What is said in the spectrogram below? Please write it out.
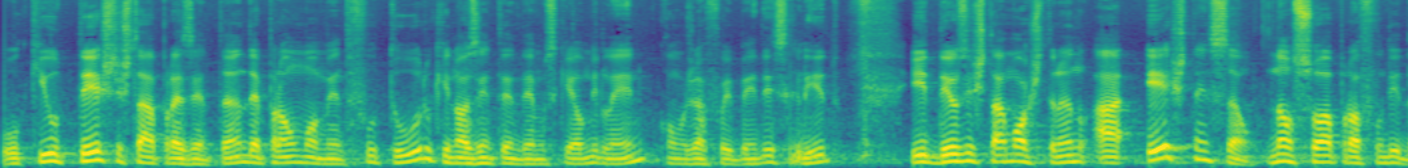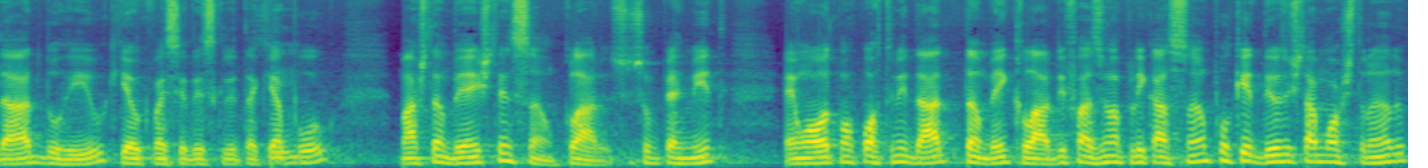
O que o texto está apresentando é para um momento futuro, que nós entendemos que é o milênio, como já foi bem descrito, e Deus está mostrando a extensão, não só a profundidade do rio, que é o que vai ser descrito daqui a pouco, mas também a extensão. Claro, se o senhor me permite, é uma ótima oportunidade também, claro, de fazer uma aplicação, porque Deus está mostrando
